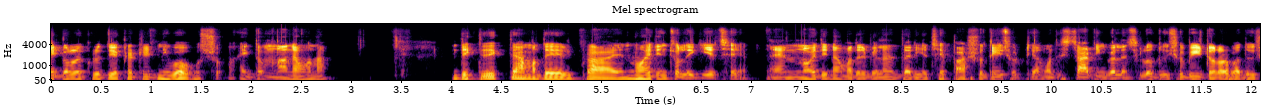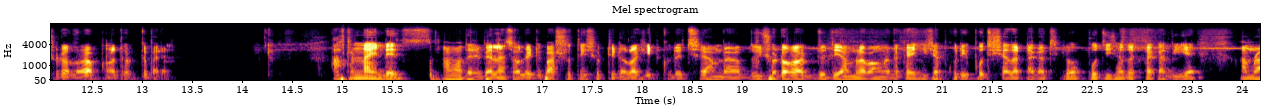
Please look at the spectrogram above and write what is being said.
এক ডলার করে দু একটা ট্রেড নিব অবশ্য, একদম না নেওয়া না। দেখতে দেখতে আমাদের প্রায় নয় দিন চলে গিয়েছে। নয় দিনে আমাদের ব্যালেন্স দাঁড়িয়েছে পাঁচশো তেষট্টি। আমাদের স্টার্টিং ব্যালেন্স ছিল দুইশো বিশ ডলার বা দুইশো ডলার আপনারা ধরতে পারেন। আফটার নাইন ডেজ আমাদের ব্যালেন্স অলরেডি পাঁচশো তেষট্টি ডলার হিট করেছে। আমরা দুইশো ডলার যদি আমরা বাংলা টাকায় হিসাব করি, পঁচিশ হাজার টাকা ছিল। পঁচিশ হাজার টাকা দিয়ে আমরা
